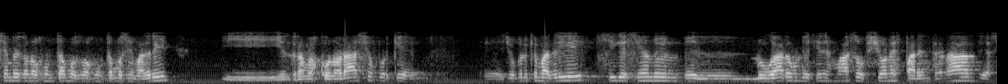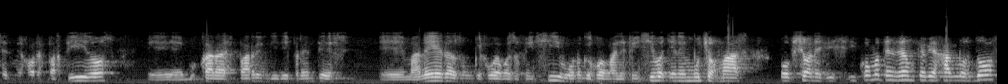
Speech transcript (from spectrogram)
siempre que nos juntamos, nos juntamos en Madrid, y entramos con Horacio porque eh, yo creo que Madrid sigue siendo el, lugar donde tienes más opciones para entrenar, de hacer mejores partidos, eh, buscar a sparring de diferentes eh, maneras, uno que juega más ofensivo, uno que juega más defensivo, tienen muchas más opciones. Y, y cómo tendremos que viajar los dos,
